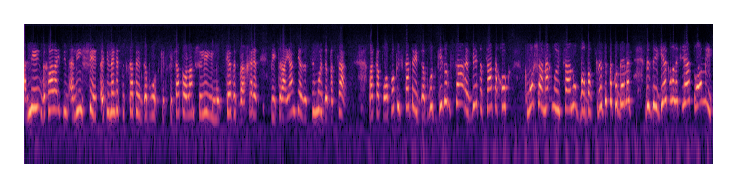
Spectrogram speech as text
אני בכלל הייתי, אני אישית הייתי נגד פסקת ההתגברות, כי תפיסת העולם שלי היא מורכבת ואחרת, והתראיינתי על זה, שימו את זה בצד. רק אפרופו פסקת ההתגברות, גדעון סער הביא את הצעת החוק כמו שאנחנו הצענו כבר בכנסת הקודמת, וזה הגיע כבר לקריאה טרומית.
